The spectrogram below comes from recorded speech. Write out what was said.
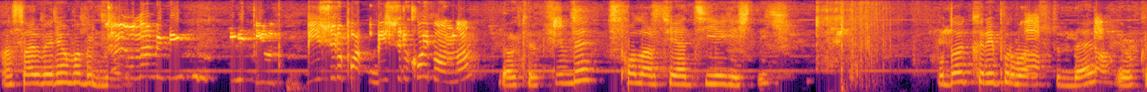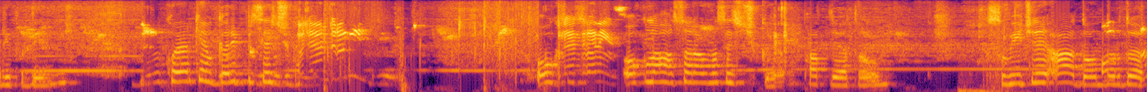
Hasar veriyor Sen bilmiyorum. ondan bir, bir, bir sürü pat, bir sürü koy da ondan. Yok yok. Şimdi Polar TNT'ye geçtik. Bu da Creeper var üstünde. Yok Creeper değilmiş. Koyarken garip bir ses çıkıyor. Ok, okla hasar alma sesi çıkıyor. Patlıyor. Sıvı içine aa dondurdu.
